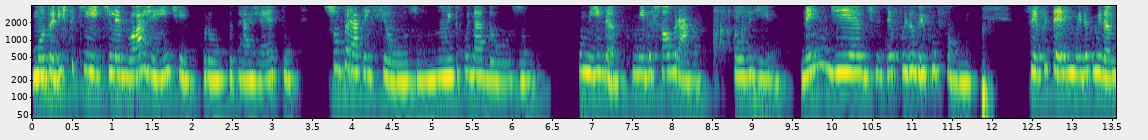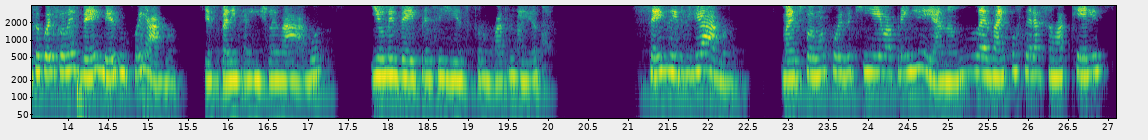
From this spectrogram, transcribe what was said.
O motorista que, que levou a gente pro, pro trajeto, super atencioso, muito cuidadoso. Comida, comida sobrava, todo dia. Nem um dia eu disse eu fui dormir com fome. Sempre teve muita comida. A única coisa que eu levei mesmo foi água. Eles pedem para a gente levar água. E eu levei para esses dias, que foram quatro dias, 6 litros de água. Mas foi uma coisa que eu aprendi a não levar em consideração aqueles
